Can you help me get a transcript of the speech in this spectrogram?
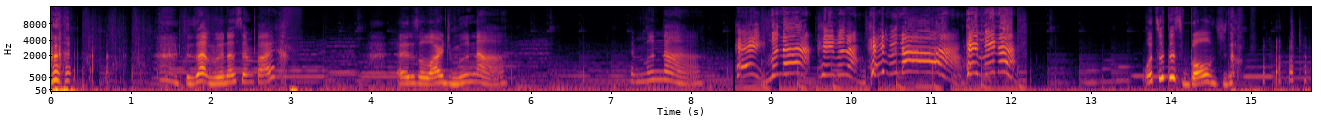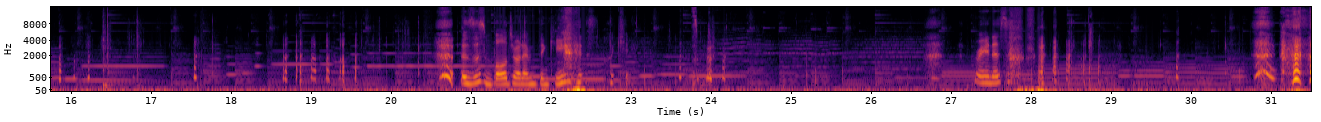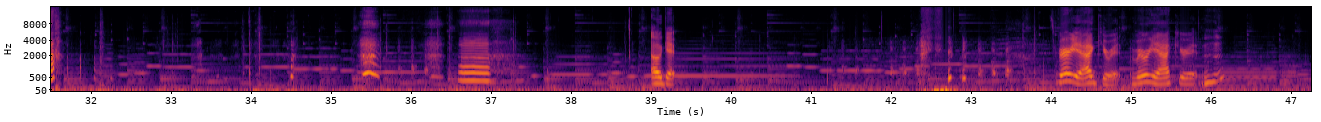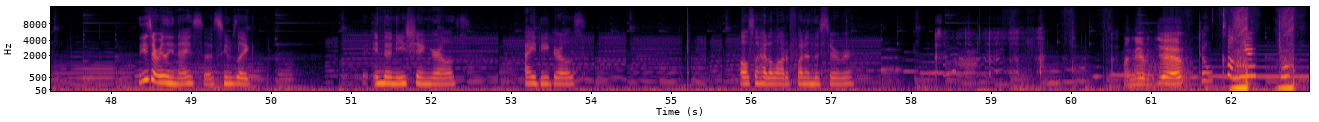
is that Moona senpai? it is a large Moona. Hey Moona. Hey Moona! Hey Moona! Hey Moona! Hey Moona! What's with this bulge though? is this bulge what I'm thinking is? Okay. Raina's uh, okay. it's very accurate. Very accurate. Mm -hmm. These are really nice though. It seems like the Indonesian girls, ID girls, also had a lot of fun in the server. My name is Jeff. Don't come here. Don't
